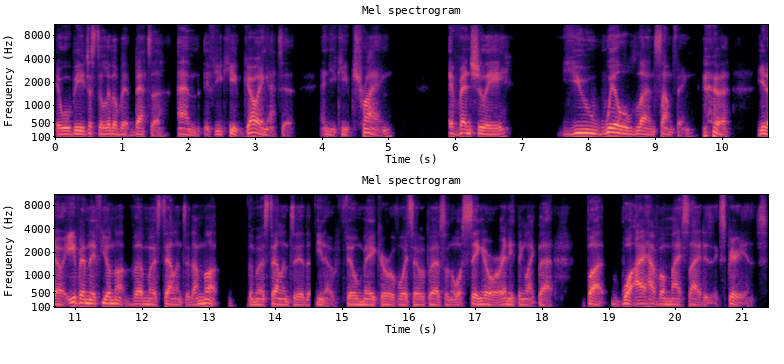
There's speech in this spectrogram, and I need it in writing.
it will be just a little bit better. And if you keep going at it and you keep trying, eventually you will learn something. you know, even if you're not the most talented, I'm not the most talented, you know, filmmaker or voiceover person or singer or anything like that. But what I have on my side is experience.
